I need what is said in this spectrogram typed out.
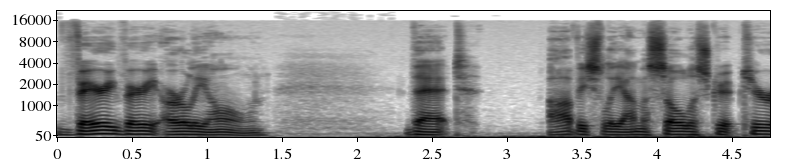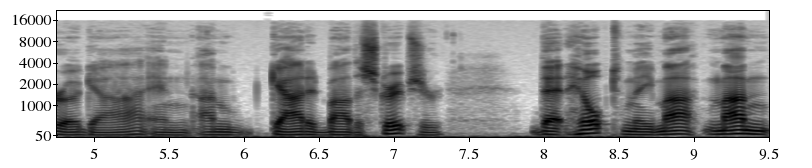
very, very early on. That obviously I'm a sola scriptura guy, and I'm guided by the Scripture. That helped me. My my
